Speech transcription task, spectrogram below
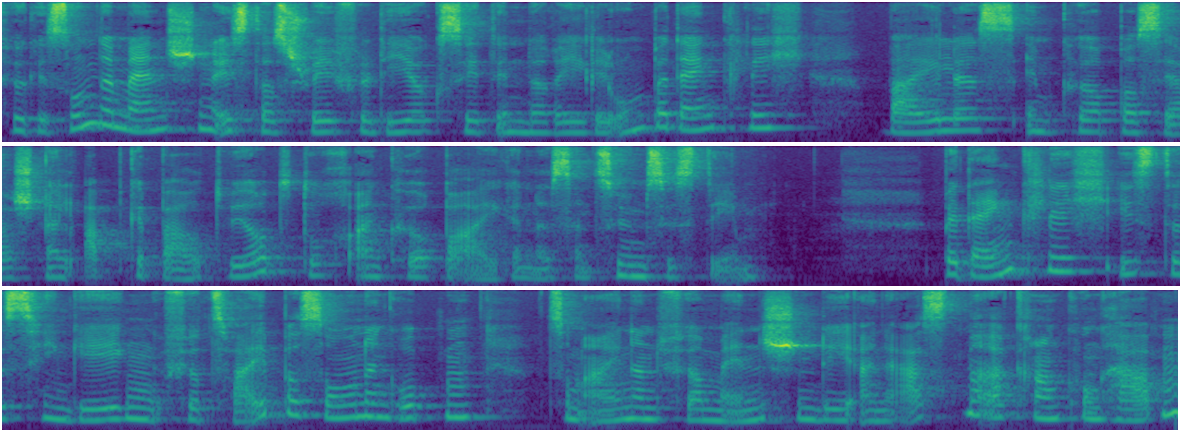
Für gesunde Menschen ist das Schwefeldioxid in der Regel unbedenklich, weil es im Körper sehr schnell abgebaut wird durch ein körpereigenes Enzymsystem. Bedenklich ist es hingegen für zwei Personengruppen. Zum einen für Menschen, die eine Asthmaerkrankung haben.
